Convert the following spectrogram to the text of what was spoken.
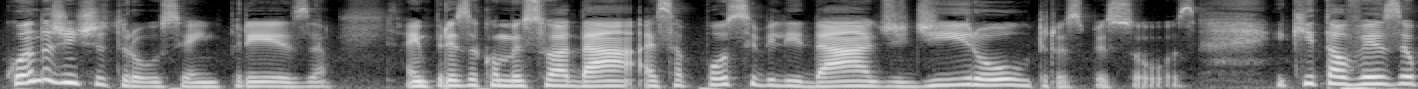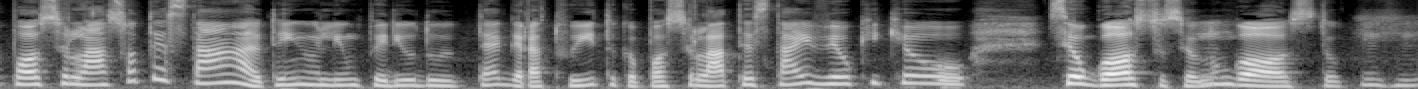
Quando a gente trouxe a empresa, a empresa começou a dar essa possibilidade de ir outras pessoas. E que talvez eu possa ir lá só testar. Eu tenho ali um período até gratuito que eu posso ir lá testar e ver o que, que eu. se eu gosto, se eu não uhum. gosto. Uhum.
